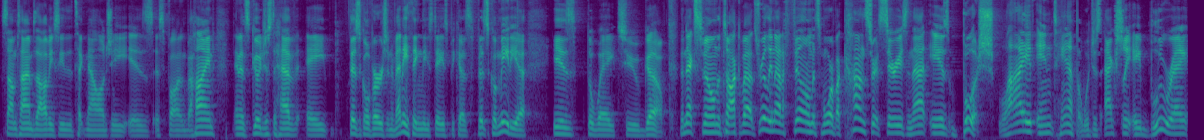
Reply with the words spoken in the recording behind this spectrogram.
sometimes obviously the technology is is falling behind, and it's good just to have a physical version of anything these days because physical media is the way to go. The next film to talk about, it's really not a film, it's more of a concert series, and that is Bush Live in Tampa, which is actually a Blu-ray,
